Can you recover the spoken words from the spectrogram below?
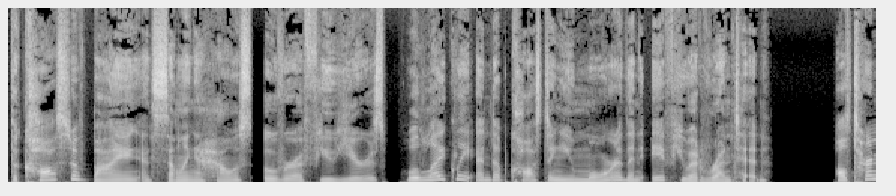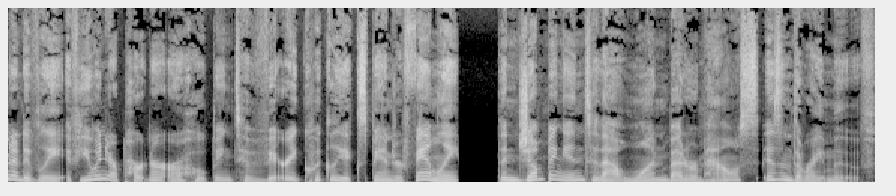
The cost of buying and selling a house over a few years will likely end up costing you more than if you had rented. Alternatively, if you and your partner are hoping to very quickly expand your family, then jumping into that one bedroom house isn't the right move.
